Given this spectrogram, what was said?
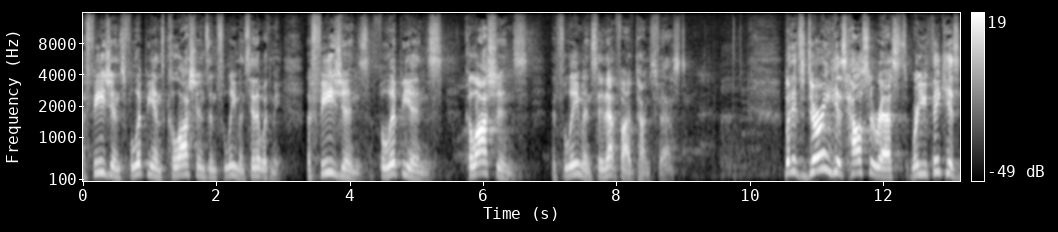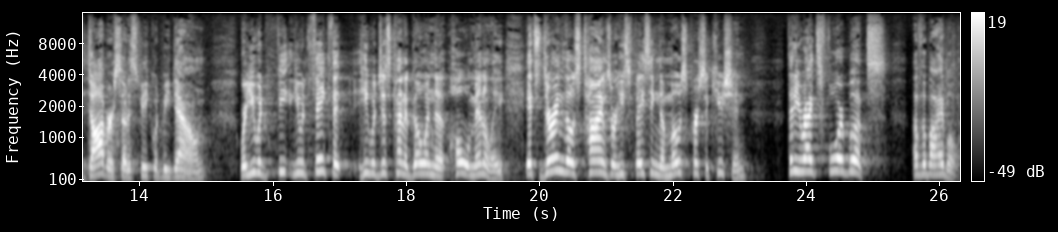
Ephesians, Philippians, Colossians, and Philemon. Say that with me. Ephesians, Philippians, Colossians, and Philemon. Say that five times fast. But it's during his house arrest where you think his dauber, so to speak, would be down, where you would, you would think that he would just kind of go in the hole mentally. It's during those times where he's facing the most persecution that he writes four books of the Bible.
